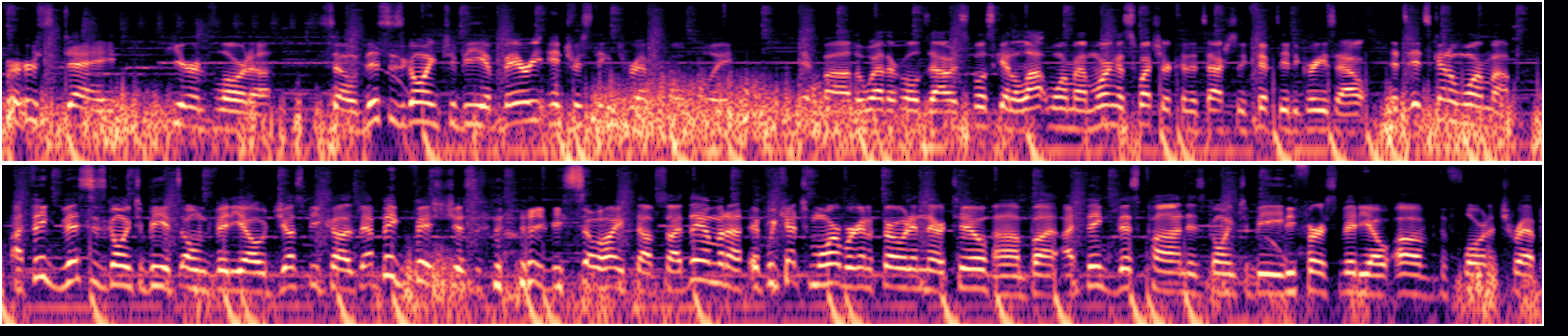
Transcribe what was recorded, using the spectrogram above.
first day here in Florida. So this is going to be a very interesting trip, hopefully if uh, the weather holds out. It's supposed to get a lot warmer. I'm wearing a sweatshirt because it's actually 50 degrees out. It's, it's gonna warm up. I think this is going to be its own video just because that big fish just made me so hyped up. So I think I'm gonna, if we catch more, we're gonna throw it in there too. Uh, but I think this pond is going to be the first video of the Florida trip.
